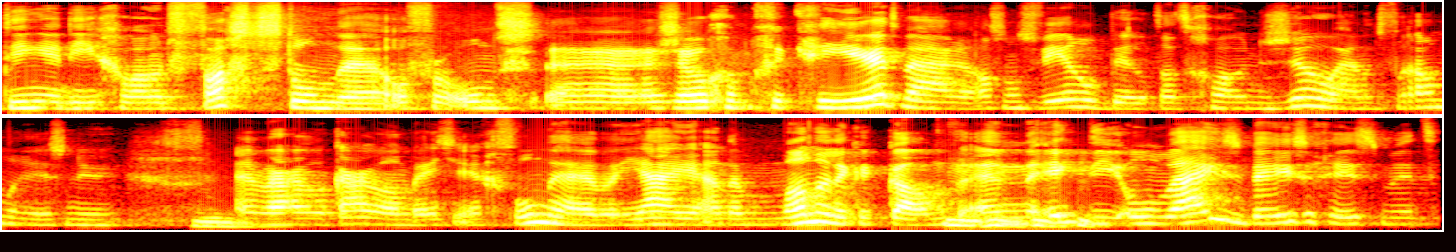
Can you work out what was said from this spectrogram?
dingen die gewoon vaststonden of voor ons eh, zo ge- gecreëerd waren als ons wereldbeeld, dat gewoon zo aan het veranderen is nu. Hm. En waar we elkaar wel een beetje in gevonden hebben. Jij aan de mannelijke kant en ik die onwijs bezig is met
